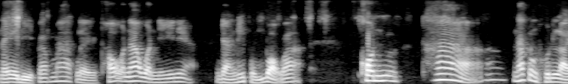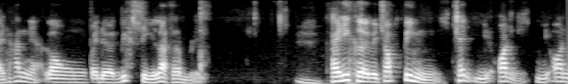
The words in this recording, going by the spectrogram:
ในอดีตมากๆเลย เพราะว่าณวันนี้เนี่ย อย่างที่ผมบอกว่า คนถ้านักลงทุนหลายท่านเนี่ยลองไปเดินบิ๊กซีราชดำริอืมใครที่เคยไปช้อปปิ้งเช่นอีออนอีออน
